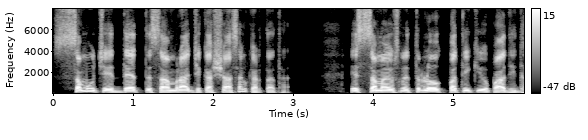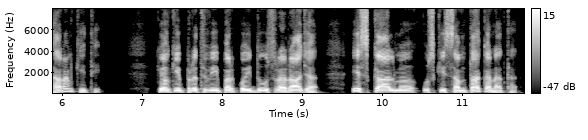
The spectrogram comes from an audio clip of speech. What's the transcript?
समूचे दैत्य साम्राज्य का शासन करता था। इस समय उसने त्रिलोकपति की उपाधि धारण की थी, क्योंकि पृथ्वी पर कोई दूसरा राजा इस काल में उसकी समता का न था।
